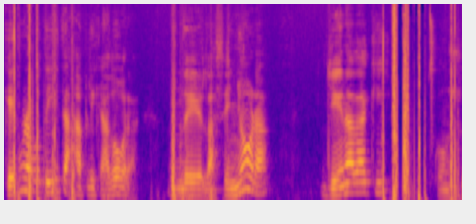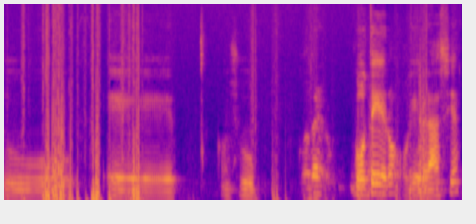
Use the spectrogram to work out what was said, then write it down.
que es una botellita aplicadora, donde la señora llena de aquí con su, eh, con su gotero, gotero ok, gracias,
